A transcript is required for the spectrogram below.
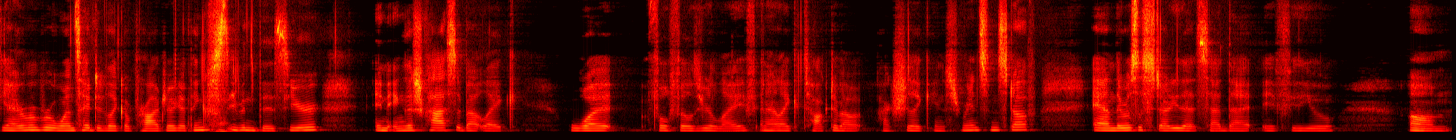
Yeah, I remember once I did like a project, I think it was even this year in English class about like what fulfills your life and I like talked about actually like instruments and stuff. And there was a study that said that if you um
